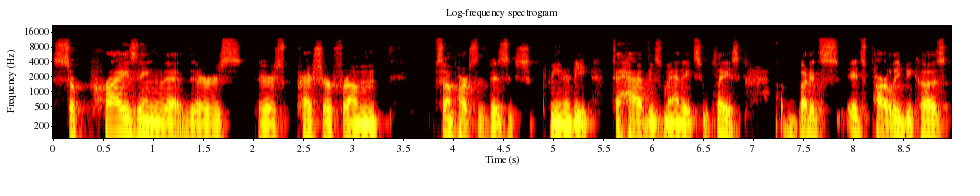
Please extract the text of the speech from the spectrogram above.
surprising that there's there's pressure from some parts of the business community to have these mandates in place. But it's it's partly because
